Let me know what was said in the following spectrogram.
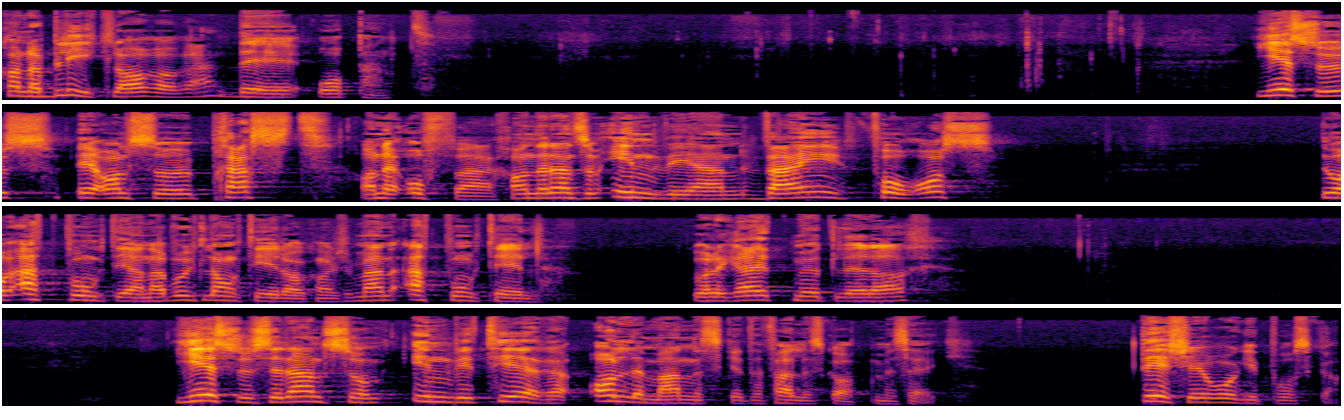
Kan det bli klarere? Det er åpent. Jesus er altså prest, han er offer. Han er den som innvier en vei for oss. Du har ett punkt igjen. Jeg har brukt lang tid i dag, kanskje, men ett punkt til. Går det greit, møteleder? Jesus er den som inviterer alle mennesker til fellesskap med seg. Det skjer òg i påska.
